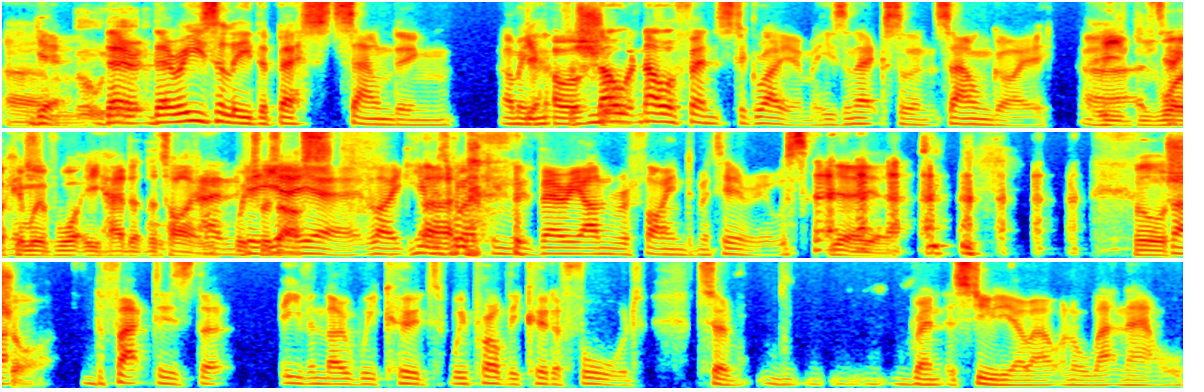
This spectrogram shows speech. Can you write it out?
Um, yeah, Oh, they're yeah. they're easily the best sounding. I mean, Yeah, no, sure. no, no offense to Graham, he's an excellent sound guy. He uh, was working with what he had at the time, and which was yeah, us. yeah, like he was Um, working with very unrefined materials. yeah, yeah, for But- sure. the fact is that even though we could, we probably could afford to rent a studio out and all that now.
